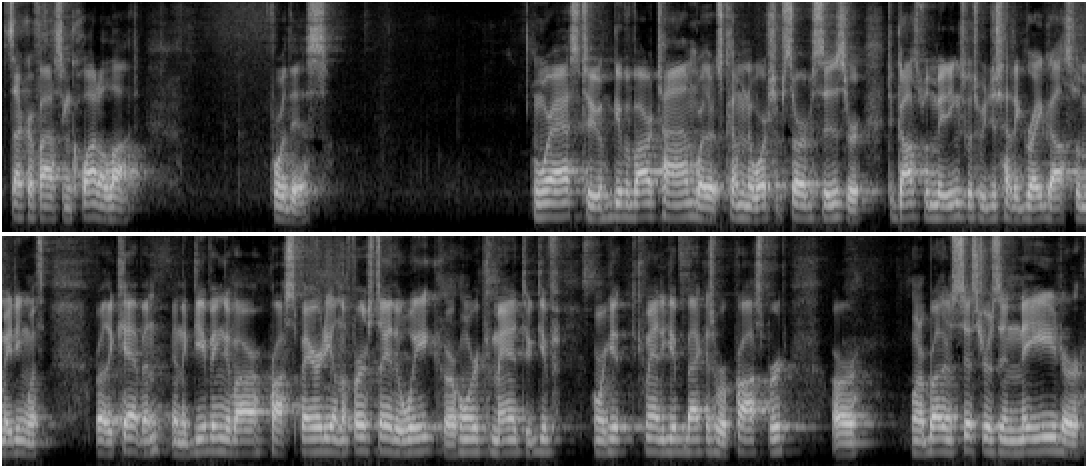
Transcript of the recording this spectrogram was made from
sacrificing quite a lot for this. When we're asked to give of our time, whether it's coming to worship services or to gospel meetings, which we just had a great gospel meeting with Brother Kevin, and the giving of our prosperity on the first day of the week, or when we're commanded to give, when we get commanded to give back as we're prospered, or when a brother and sister is in need, or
